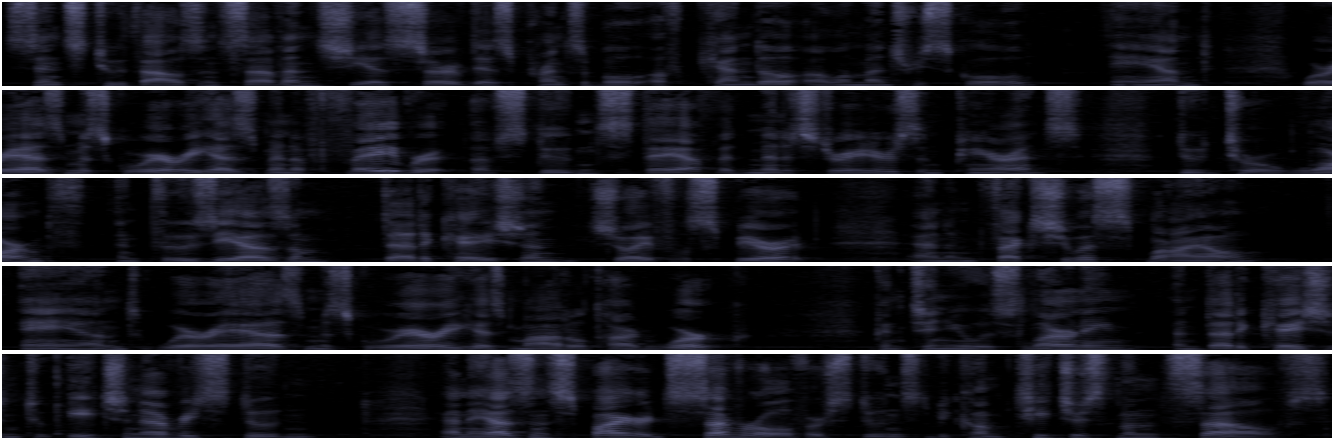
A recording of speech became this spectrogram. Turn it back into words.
Since 2007, she has served as principal of Kendall Elementary School, and whereas Ms. Guerreri has been a favorite of students, staff, administrators, and parents due to her warmth, enthusiasm, dedication, joyful spirit, and infectious smile, and whereas Ms. Guerreri has modeled hard work, continuous learning, and dedication to each and every student, and has inspired several of her students to become teachers themselves,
